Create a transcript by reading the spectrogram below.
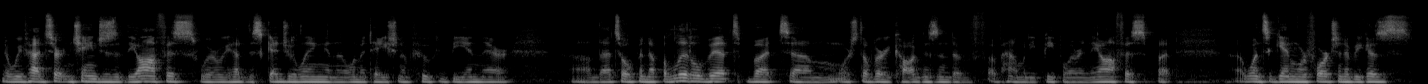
you know, we've had certain changes at the office where we had the scheduling and the limitation of who could be in there. Um, that's opened up a little bit, but um, we're still very cognizant of, of how many people are in the office. But uh, once again, we're fortunate because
